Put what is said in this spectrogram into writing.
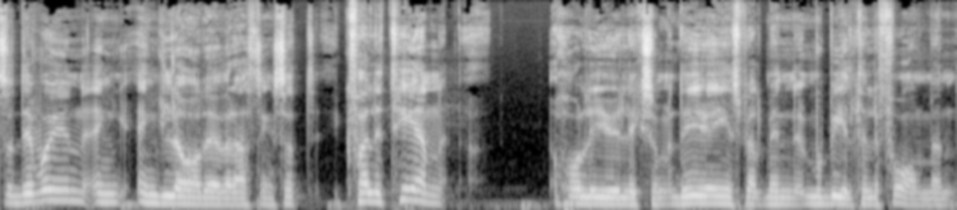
så det var ju en, en, en glad överraskning. Så att kvaliteten håller ju liksom, det är ju inspelat med en mobiltelefon men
